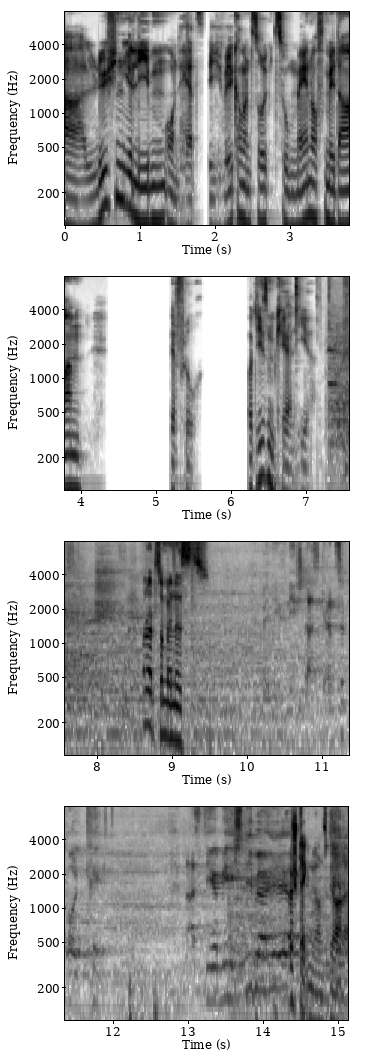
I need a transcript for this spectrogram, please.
Hallöchen, ihr Lieben, und herzlich willkommen zurück zu Man of Medan, der Fluch. Vor diesem Kerl hier. Oder zumindest Wenn ihr nicht das ganze Gold kriegt, lasst ihr mich lieber hier. verstecken wir uns gerade.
